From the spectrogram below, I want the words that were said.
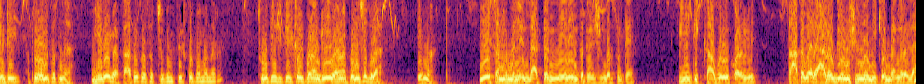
ఏంటి? అప్పుడు వెళ్ళిపోతుందా? మీరేగా తాతయ్య కోసం చూపించి తీసుకెళ్ళిపోమన్నారు? చూపించి తీసుకెళ్ళిపోవడానికి ఏమైనా పెళ్ళి ఏమా ఏ సంబంధం లేని డాక్టర్ నేనే ఇంత టెన్షన్ పడుతుంటే? ఈ ఇంటికి కాబోయే కోడలివి? తాతగారి ఆరోగ్య విషయంలో నీకేం బెంగలేదా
